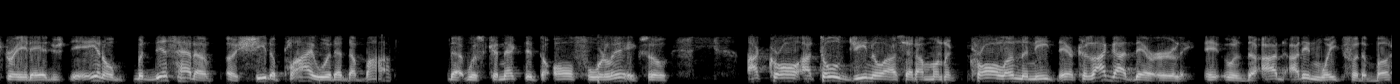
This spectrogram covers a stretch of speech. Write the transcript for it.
straight edged you know but this had a, a sheet of plywood at the bottom that was connected to all four legs so I crawl. I told Gino. I said I'm gonna crawl underneath there because I got there early. It was the I, I didn't wait for the bus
